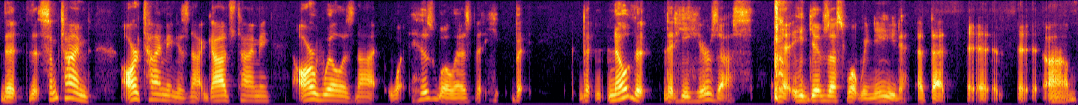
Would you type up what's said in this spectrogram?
That that sometimes our timing is not God's timing. Our will is not what His will is, but he, but but know that that He hears us and that He gives us what we need at that um,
